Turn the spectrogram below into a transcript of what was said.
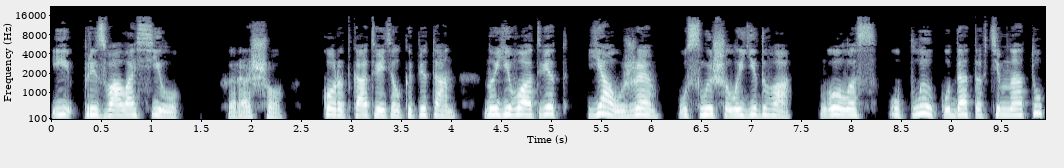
и призвала силу. «Хорошо», коротко ответил капитан, но его ответ я уже услышала едва. Голос уплыл куда-то в темноту,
